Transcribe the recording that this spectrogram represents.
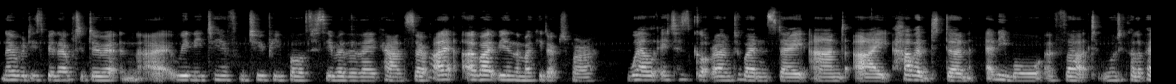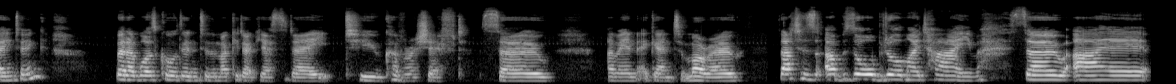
nobody's been able to do it and I, we need to hear from two people to see whether they can so I, I might be in the Mucky Duck tomorrow. Well, it has got round to Wednesday and I haven't done any more of that watercolour painting, but I was called into the Mucky Duck yesterday to cover a shift. So I'm in again tomorrow. That has absorbed all my time. So I,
